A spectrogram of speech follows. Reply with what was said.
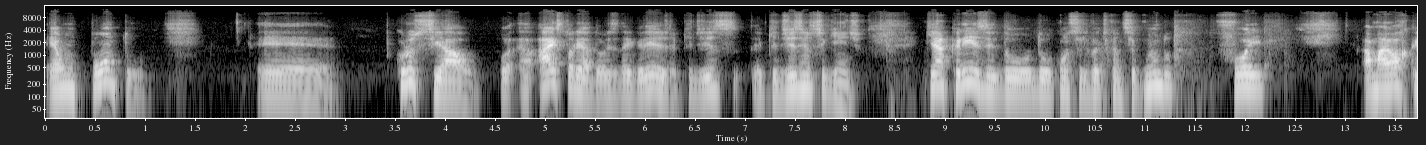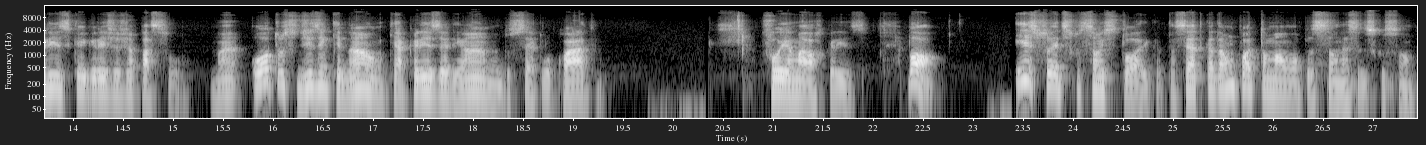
É um ponto é, crucial há historiadores da igreja que, diz, que dizem o seguinte: que a crise do, do Concílio Vaticano II foi a maior crise que a igreja já passou. Né? Outros dizem que não, que a crise ariana do século IV foi a maior crise. Bom, isso é discussão histórica, tá certo? Cada um pode tomar uma posição nessa discussão.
